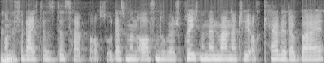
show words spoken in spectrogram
Und mhm. vielleicht ist es deshalb auch so, dass man offen darüber spricht. Und dann waren natürlich auch Kerle dabei,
